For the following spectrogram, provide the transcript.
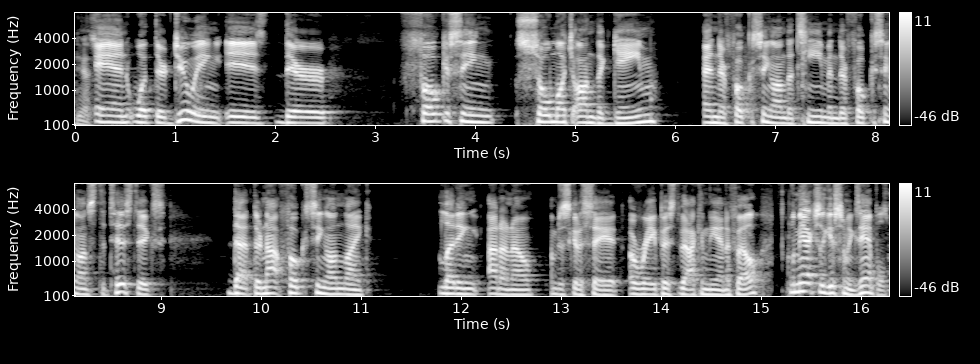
Yes. And what they're doing is they're focusing so much on the game and they're focusing on the team and they're focusing on statistics that they're not focusing on like letting I don't know, I'm just gonna say it, a rapist back in the NFL. Let me actually give some examples.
